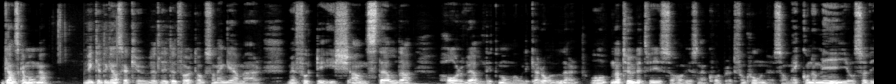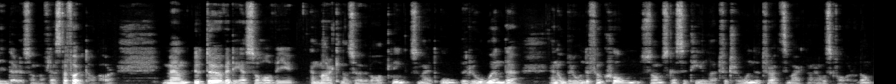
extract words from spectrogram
Ganska många. Vilket är ganska kul. Ett litet företag som NGM är med 40-ish anställda har väldigt många olika roller. Och naturligtvis så har vi sådana här corporate-funktioner som ekonomi och så vidare som de flesta företag har. Men utöver det så har vi en marknadsövervakning som är ett oberoende, en oberoende funktion som ska se till att förtroendet för aktiemarknaden hålls kvar. Och de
